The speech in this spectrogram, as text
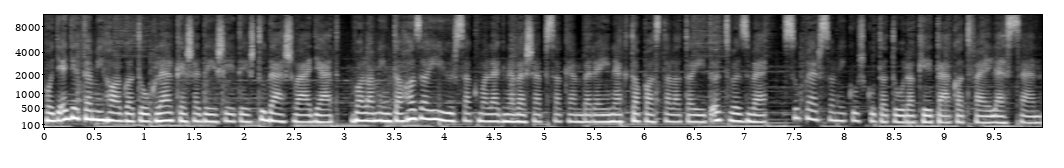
hogy egyetemi hallgatók lelkesedését és tudásvágyát, valamint a hazai űrszakma legnevesebb szakembereinek tapasztalatait ötvözve, szuperszonikus kutatórakétákat fejleszen.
